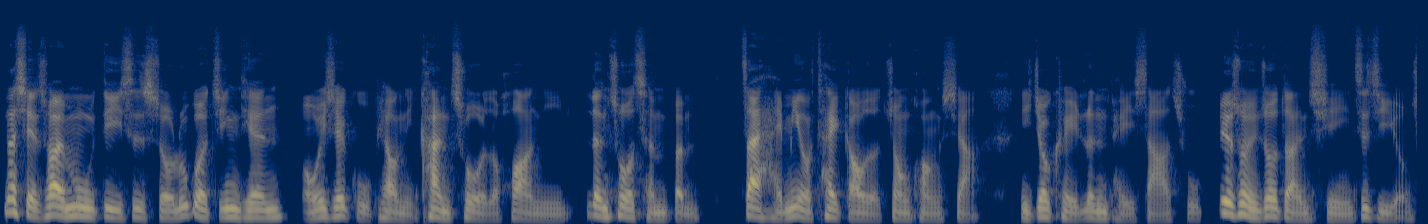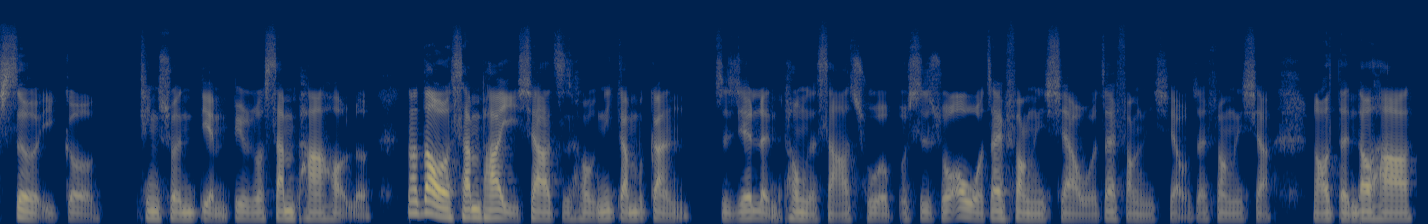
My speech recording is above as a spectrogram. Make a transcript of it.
那写出来的目的是说，如果今天某一些股票你看错的话，你认错成本，在还没有太高的状况下，你就可以认赔杀出。比如说你做短期，你自己有设一个。停损点，比如说三趴好了，那到了三趴以下之后，你敢不敢直接忍痛的杀出，而不是说哦，我再放一下，我再放一下，我再放一下，然后等到它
